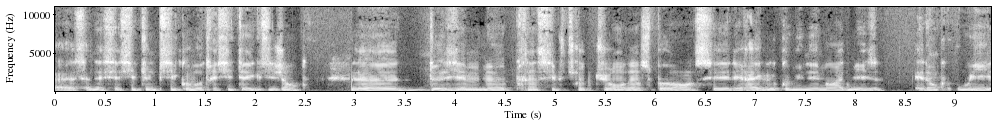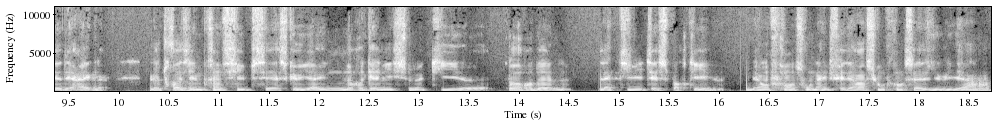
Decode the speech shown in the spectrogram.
Euh, ça nécessite une psychomotricité exigeante. Le deuxième euh, principe structurant d'un sport, c'est les règles communément admises. Et donc, oui, il y a des règles. Le troisième principe, c'est est-ce qu'il y a un organisme qui euh, coordonne l'activité sportive bien, En France, on a une fédération française du billard.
